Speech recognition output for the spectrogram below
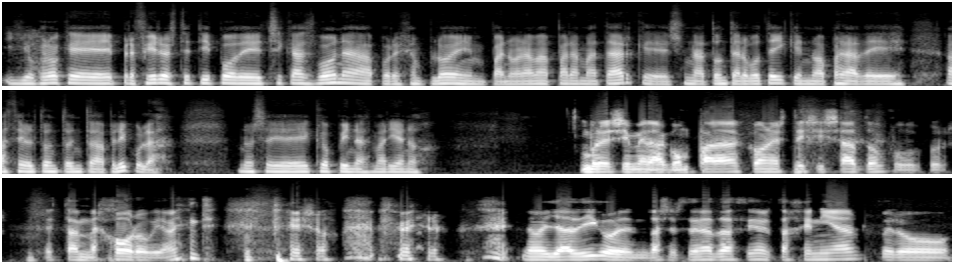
Y yo creo que prefiero este tipo de chicas Bond a, por ejemplo, en Panorama para Matar, que es una tonta al bote y que no para de hacer el tonto en toda la película. No sé qué opinas, Mariano. Hombre, si me la comparas con Stacy Sato, pues, pues, esta es mejor, obviamente. Pero, pero, no, ya digo, en las escenas de acción está genial, pero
